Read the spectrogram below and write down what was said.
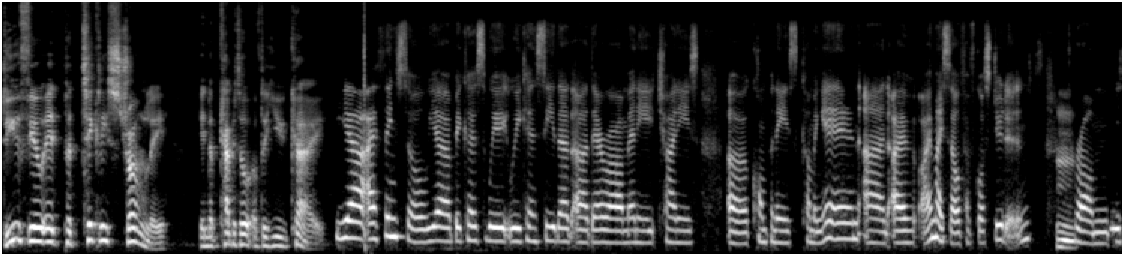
Do you feel it particularly strongly in the capital of the UK? Yeah, I think so. Yeah, because we we can see that uh, there are many Chinese uh, companies coming in, and I I myself have got students Mm. from these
